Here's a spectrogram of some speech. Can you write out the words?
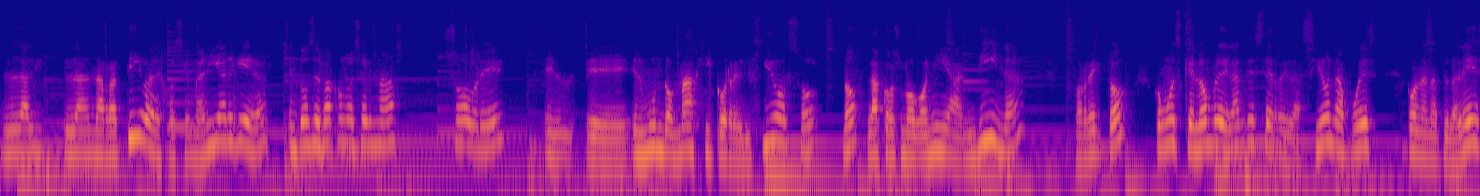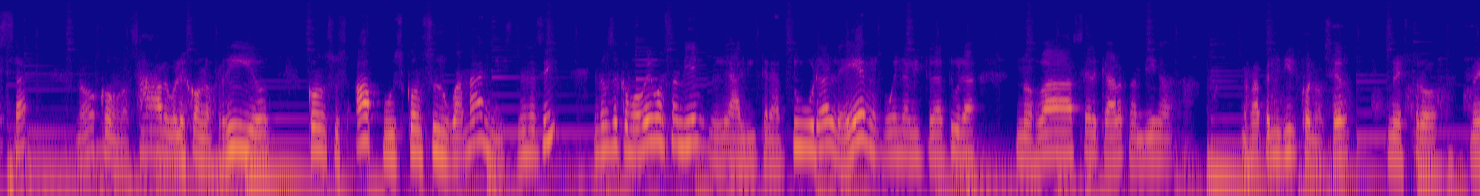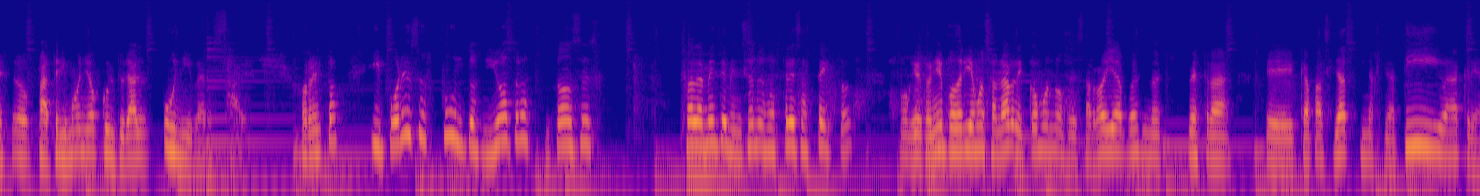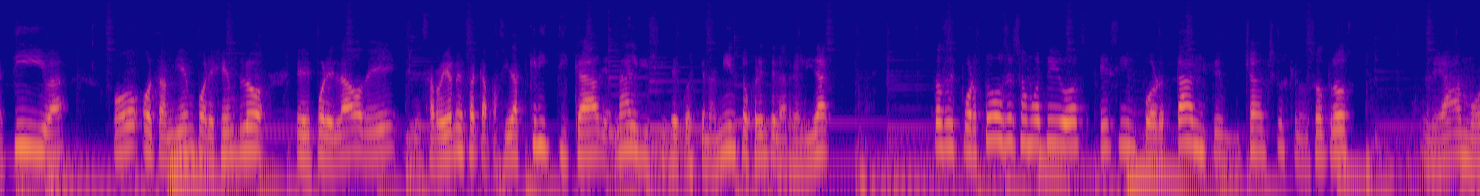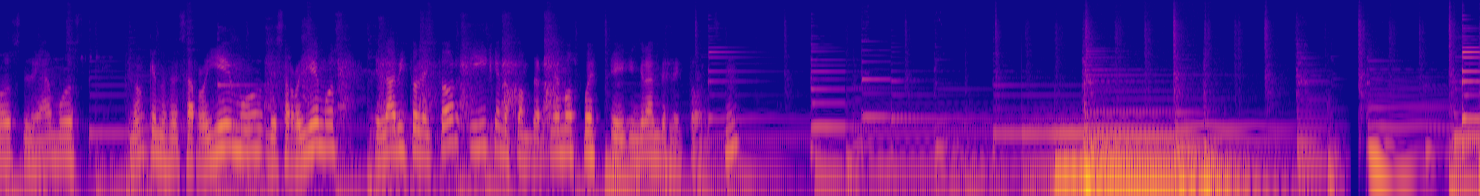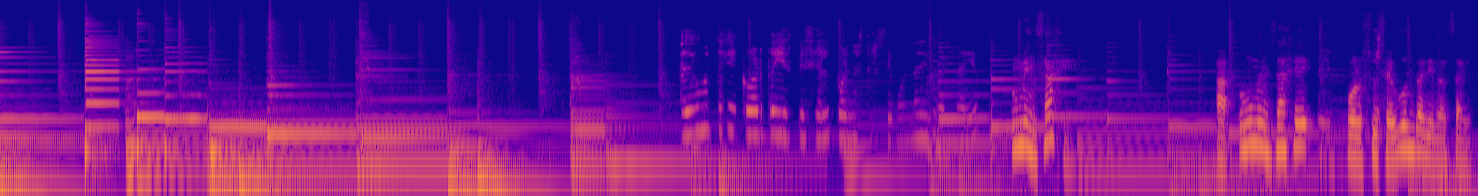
la, narrativa de José María Arguedas, entonces va a conocer más sobre el, eh, el, mundo mágico religioso, ¿no? la cosmogonía andina, ¿correcto? Cómo es que el hombre delante se relaciona pues con la naturaleza, ¿no? con los árboles, con los ríos, con sus apus, con sus guamanis, ¿no es así? Entonces, como vemos también, la literatura, leer buena literatura, nos va a acercar también a, nos va a permitir conocer nuestro, nuestro patrimonio cultural universal, ¿correcto? Y por esos puntos y otros, entonces, solamente menciono esos tres aspectos, porque también podríamos hablar de cómo nos desarrolla pues, nuestra eh, capacidad imaginativa, creativa, o, o, también, por ejemplo, eh, por el lado de desarrollar nuestra capacidad crítica, de análisis, de cuestionamiento frente a la realidad. Entonces, por todos esos motivos, es importante, muchachos, que nosotros leamos, leamos, ¿no? que nos desarrollemos, desarrollemos el hábito lector y que nos convertamos pues, en grandes lectores. especial por nuestro segundo aniversario? Un mensaje. Ah, un mensaje eh, por su segundo aniversario.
